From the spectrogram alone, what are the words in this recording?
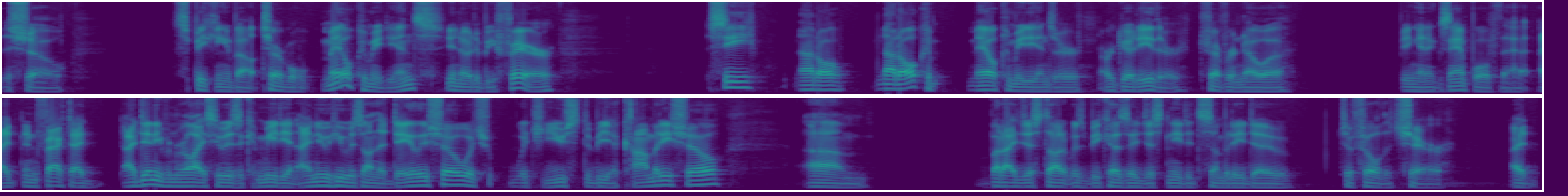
the show. Speaking about terrible male comedians, you know, to be fair, see, not all not all com- male comedians are are good either. Trevor Noah being an example of that. I, in fact, I I didn't even realize he was a comedian. I knew he was on the Daily Show, which which used to be a comedy show, um, but I just thought it was because they just needed somebody to to fill the chair. I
